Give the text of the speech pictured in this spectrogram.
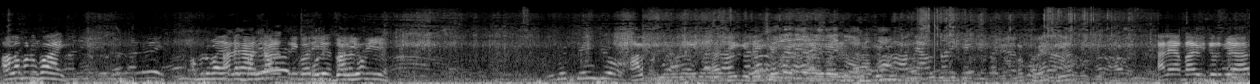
હાલો મનુભાઈ. હાલે આ બાવીસ રૂપિયા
